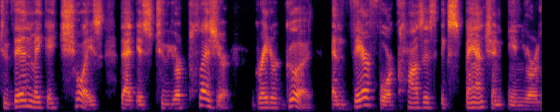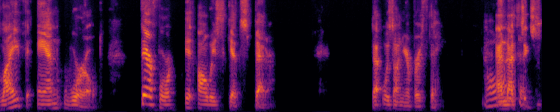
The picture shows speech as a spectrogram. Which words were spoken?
to then make a choice that is to your pleasure, greater good, and therefore causes expansion in your life and world. Therefore, it always gets better. That was on your birthday. All and that's ex-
